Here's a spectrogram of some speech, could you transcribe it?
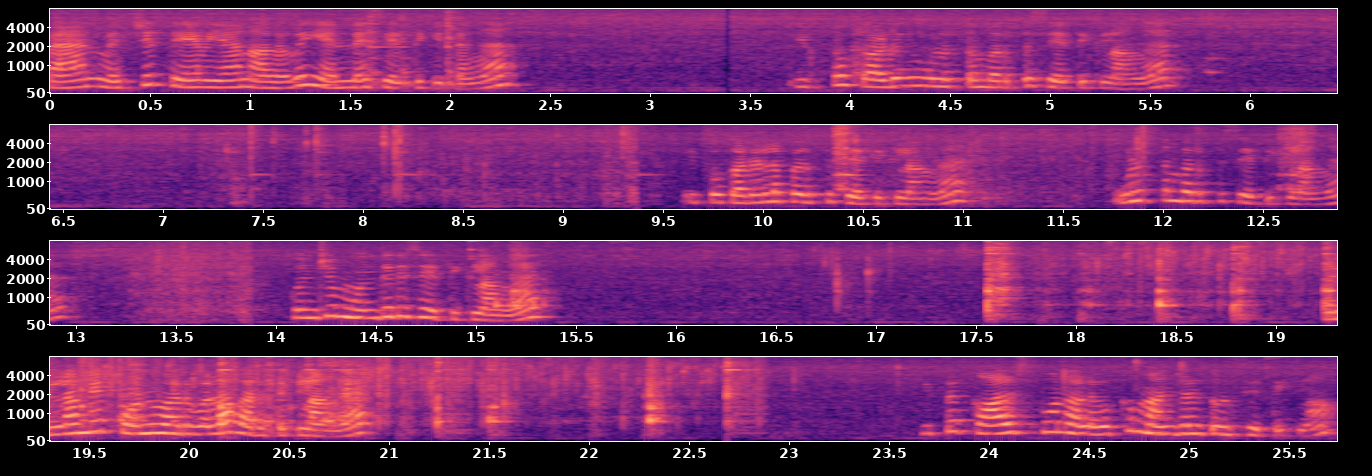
பேன் வச்சு தேவையான அளவு எண்ணெய் சேர்த்துக்கிட்டேங்க. இப்போ கடுகு உளுத்தம் பருப்பு சேர்த்துக்கலாங்க. இப்போ கடலைப்பருப்பு சேர்த்துக்கலாங்க. உளுத்தம்பருப்பு சேர்த்துக்கலாங்க. கொஞ்சம் முந்திரி சேர்த்துக்கலாங்க. எல்லாமே பொன் வறுவலாக வறுத்துக்கலாங்க. இப்போ கால் ஸ்பூன் அளவுக்கு மஞ்சள் தூள் சேர்த்துக்கலாம்.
